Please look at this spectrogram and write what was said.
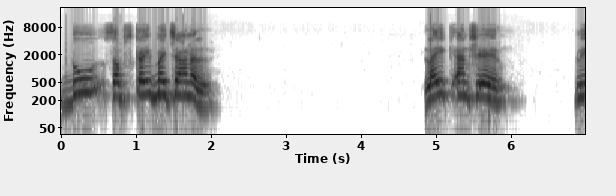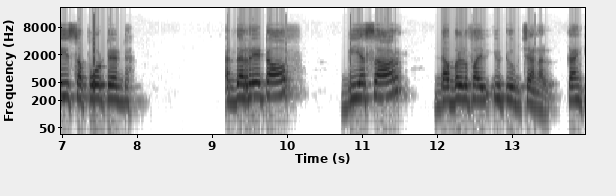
do subscribe my channel like and share please supported at the rate of bsr double five youtube channel. Thank you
